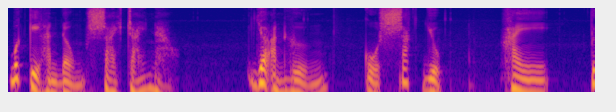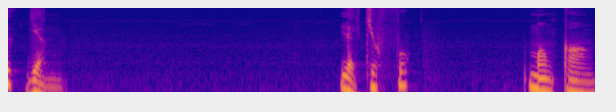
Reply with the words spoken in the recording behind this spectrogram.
bất kỳ hành động sai trái nào do ảnh hưởng của sắc dục hay tức giận. Lời chúc phúc Mong con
